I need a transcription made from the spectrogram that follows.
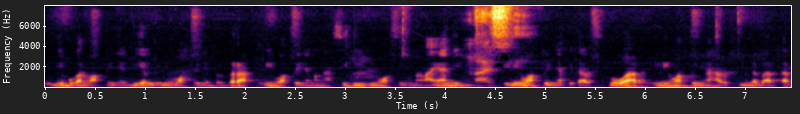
ini bukan waktunya diam ini waktunya bergerak ini waktunya mengasihi ini waktunya melayani ini waktunya kita harus keluar, ini waktunya harus menebarkan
